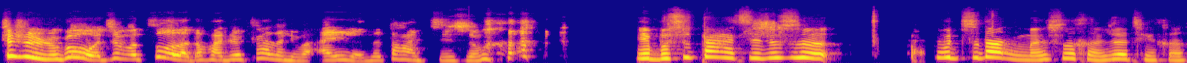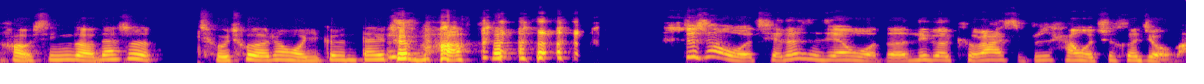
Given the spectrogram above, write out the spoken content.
就是如果我这么做了的话，就犯了你们 I 人的大忌，是吗？也不是大忌，就是我知道你们是很热情、很好心的，但是求求了，让我一个人待着吧。就像我前段时间我的那个 crush 不是喊我去喝酒嘛，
